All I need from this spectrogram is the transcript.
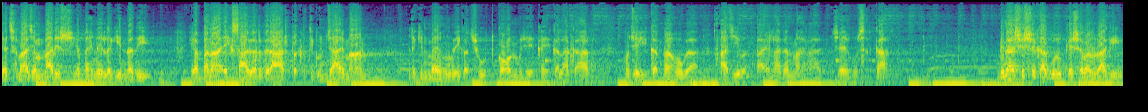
यह झमाझम बारिश यह बहने लगी नदी यह बना एक सागर विराट प्रकृति गुंजायमान। लेकिन मैं हूँ एक अछूत, कौन मुझे कहे कलाकार? मुझे ही करना होगा आजीवन पाए लागन महाराज, जय हो सरकार। बिना शिष्य का गुरु केशव अनुरागी,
